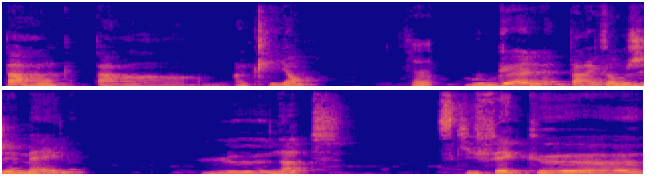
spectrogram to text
par un, par un, un client, Mm. Google, par exemple Gmail, le note, ce qui fait que euh,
